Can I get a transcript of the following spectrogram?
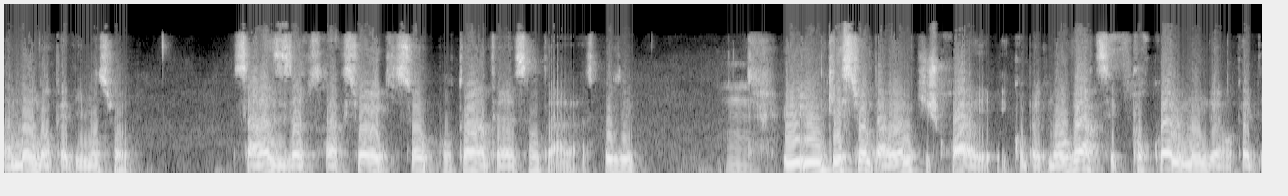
un monde en quatre dimensions. Ça reste des abstractions et qui sont pourtant intéressantes à, à se poser. Une, une question, par exemple, qui je crois est, est complètement ouverte, c'est pourquoi le monde est en, quatre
